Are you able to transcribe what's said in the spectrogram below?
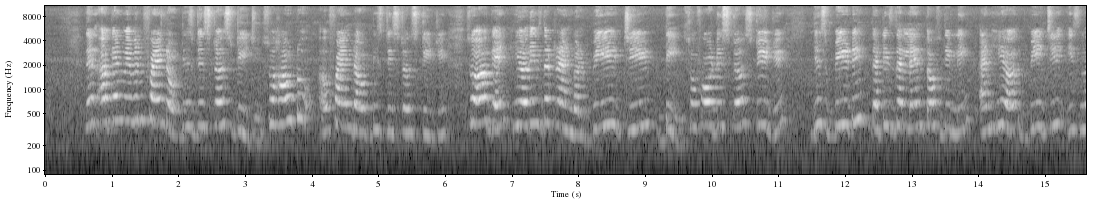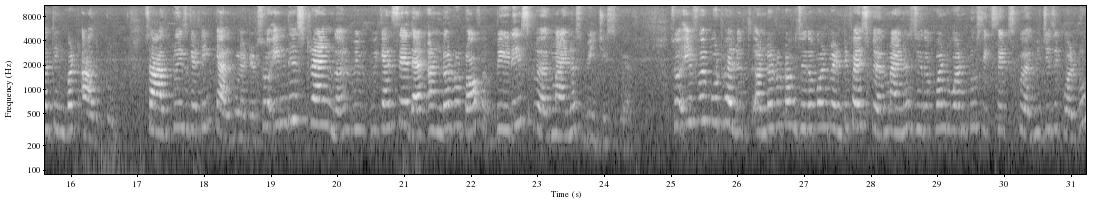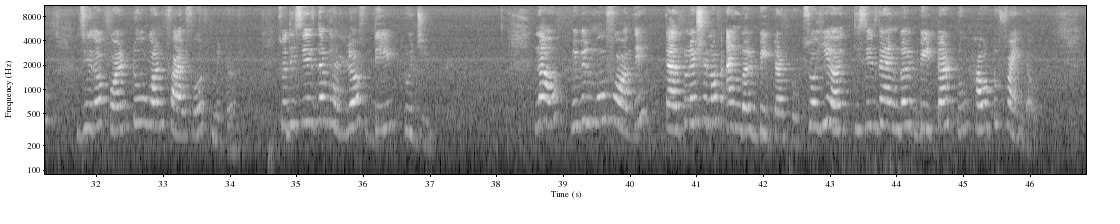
Then again we will find out this distance dg. So how to uh, find out this distance dg? So again here is the triangle BGD. So for distance dg this BD that is the length of the link and here BG is nothing but R2. So R2 is getting calculated. So in this triangle we, we can say that under root of BD square minus BG square. So if we put values under root of 0.25 square minus 0.1268 square which is equal to 0.2154 meter. So this is the value of D to G. Now we will move for the calculation of angle beta 2. So here this is the angle beta 2 how to find out.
